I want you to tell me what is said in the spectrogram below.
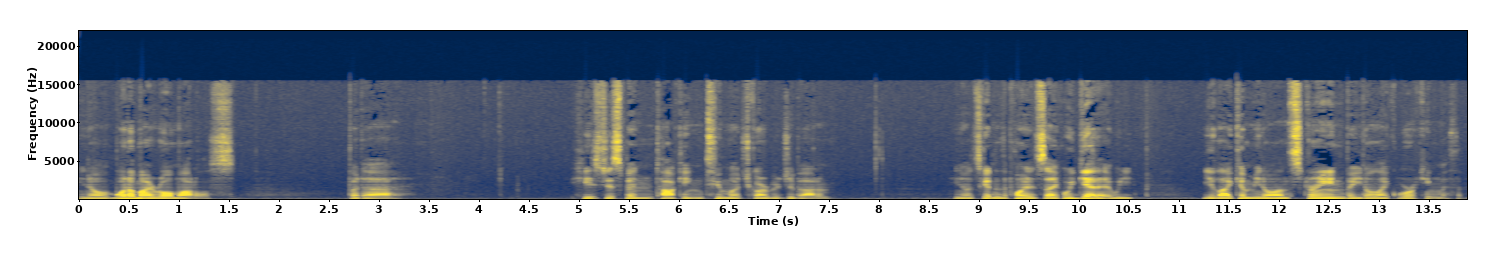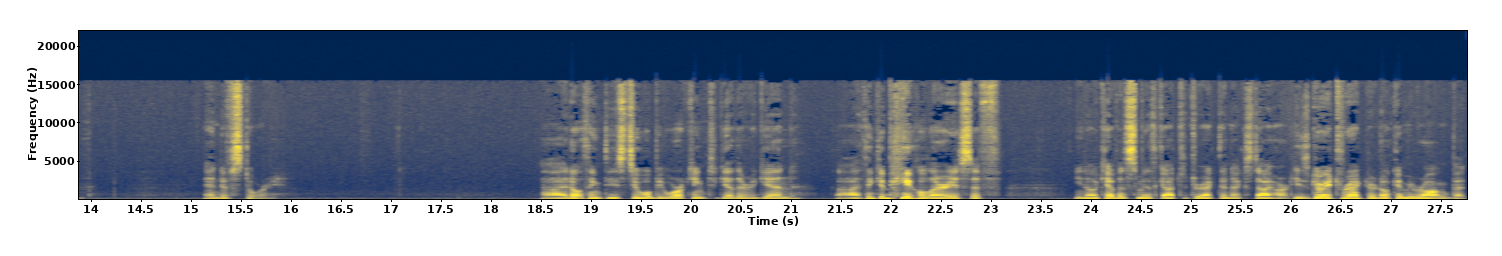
you know, one of my role models but uh, he's just been talking too much garbage about him. You know, it's getting to the point. It's like we get it. We, you like him, you know, on screen, but you don't like working with him. End of story. Uh, I don't think these two will be working together again. Uh, I think it'd be hilarious if, you know, Kevin Smith got to direct the next Die Hard. He's a great director, don't get me wrong, but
